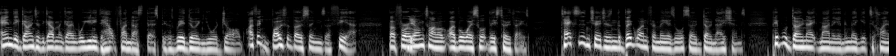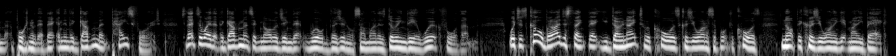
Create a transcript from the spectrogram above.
and they're going to the government going well you need to help fund us this because we're doing your job. I think mm. both of those things are fair but for a Yeah. long time I've, I've always thought these two things. Taxes and churches and the big one for me is also donations. People donate money and then they get to claim a portion of that back and then the government pays for it. So that's the way that the government's acknowledging that world vision or someone is doing their work for them which is cool but i just think that you donate to a cause because you want to support the cause not because you want to get money back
